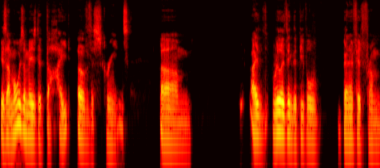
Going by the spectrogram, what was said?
is I'm always amazed at the height of the screens. Um, I really think that people benefit from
